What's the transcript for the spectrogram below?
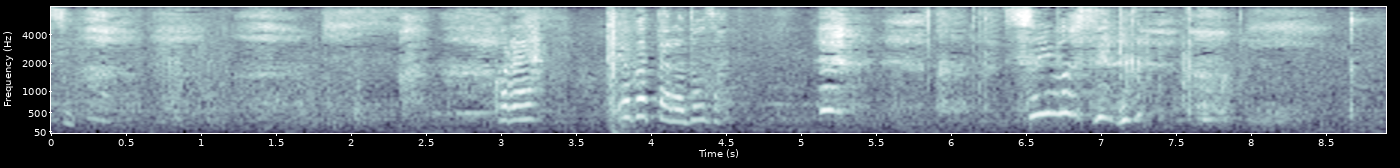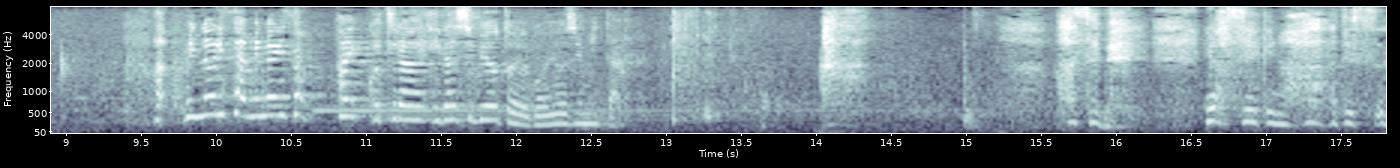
です。これよかったらどうぞ。すいません。あみのりさんみのりさん。はいこちら東病棟へご用事みたい。長谷部安之の母です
